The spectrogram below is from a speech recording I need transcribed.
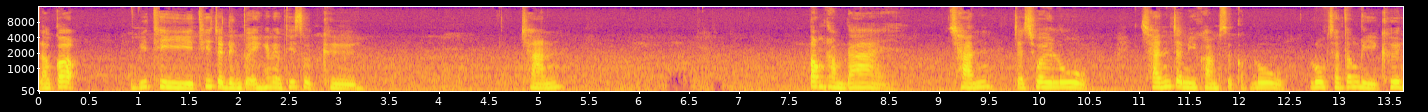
แล้วก็วิธีที่จะดึงตัวเองให้เร็วที่สุดคือ ฉัน ต้องทำได้ ฉันจะช่วยลูก ฉันจะมีความสุขกับลูก ลูกฉันต้องดีขึ้น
